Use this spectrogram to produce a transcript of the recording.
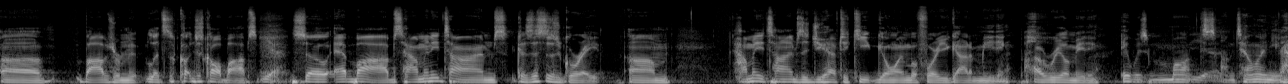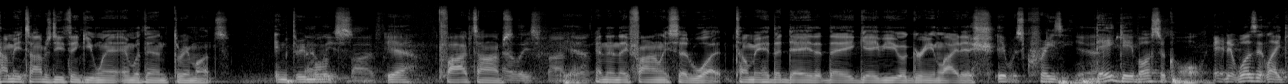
uh, Bob's remo- let's ca- just call Bob's. Yeah. So at Bob's, how many times? Because this is great. Um, how many times did you have to keep going before you got a meeting, a real meeting? It was months. Yeah. I'm telling you. How many times do you think you went in within three months? in three At months? least five. Yeah. Five times. At least five. Yeah. Yeah. And then they finally said what? Tell me the day that they gave you a green light ish. It was crazy. Yeah. They gave us a call, and it wasn't like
